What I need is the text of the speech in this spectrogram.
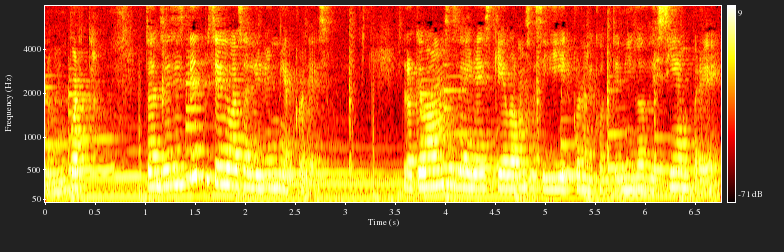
No me importa. Entonces, este episodio va a salir el miércoles. Lo que vamos a hacer es que vamos a seguir con el contenido de siempre.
